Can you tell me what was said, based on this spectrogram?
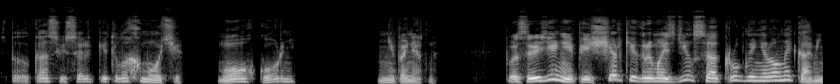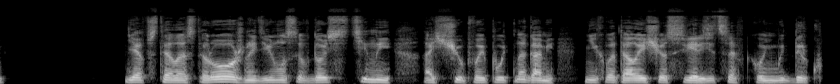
с потолка свисали какие-то лохмотья, мох, корни. Непонятно. Посредине пещерки громоздился округлый неровный камень. Я встал осторожно, двинулся вдоль стены, ощупывая путь ногами. Не хватало еще сверзиться в какую-нибудь дырку.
